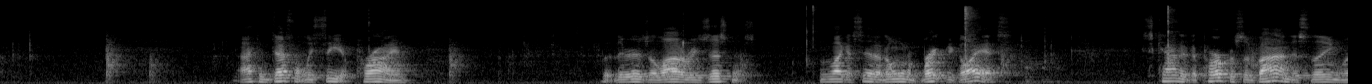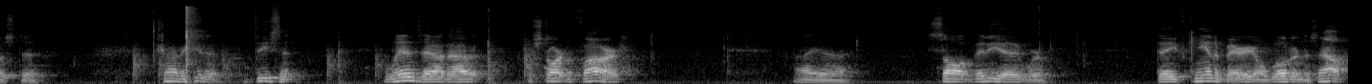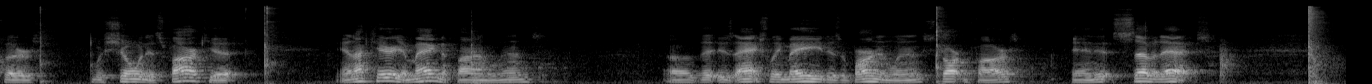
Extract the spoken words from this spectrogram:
I can definitely see it prime, but there is a lot of resistance. And like I said, I don't want to break the glass. It's kind of the purpose of buying this thing was to try to get a decent lens out of it for starting fires. I uh, saw a video where Dave Canterbury on Wilderness Outfitters was showing his fire kit and I carry a magnifying lens uh, that is actually made as a burning lens, starting fires, and it's 7x.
